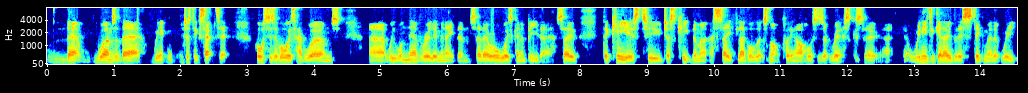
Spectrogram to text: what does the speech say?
That worms are there. We just accept it. Horses have always had worms. Uh, we will never eliminate them, so they're always going to be there. So the key is to just keep them at a safe level that's not putting our horses at risk. So uh, we need to get over this stigma that we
